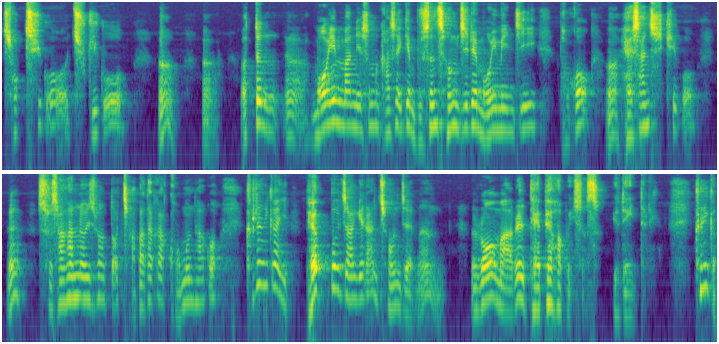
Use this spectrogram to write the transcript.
족치고 죽이고 어, 어, 어떤 어, 모임만 있으면 가서 이게 무슨 성질의 모임인지 보고 어, 해산시키고 어, 수상한 의지로 또 잡아다가 고문하고 그러니까 이 백부장이란 존재는 로마를 대표하고 있었어 유대인들이. 그러니까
